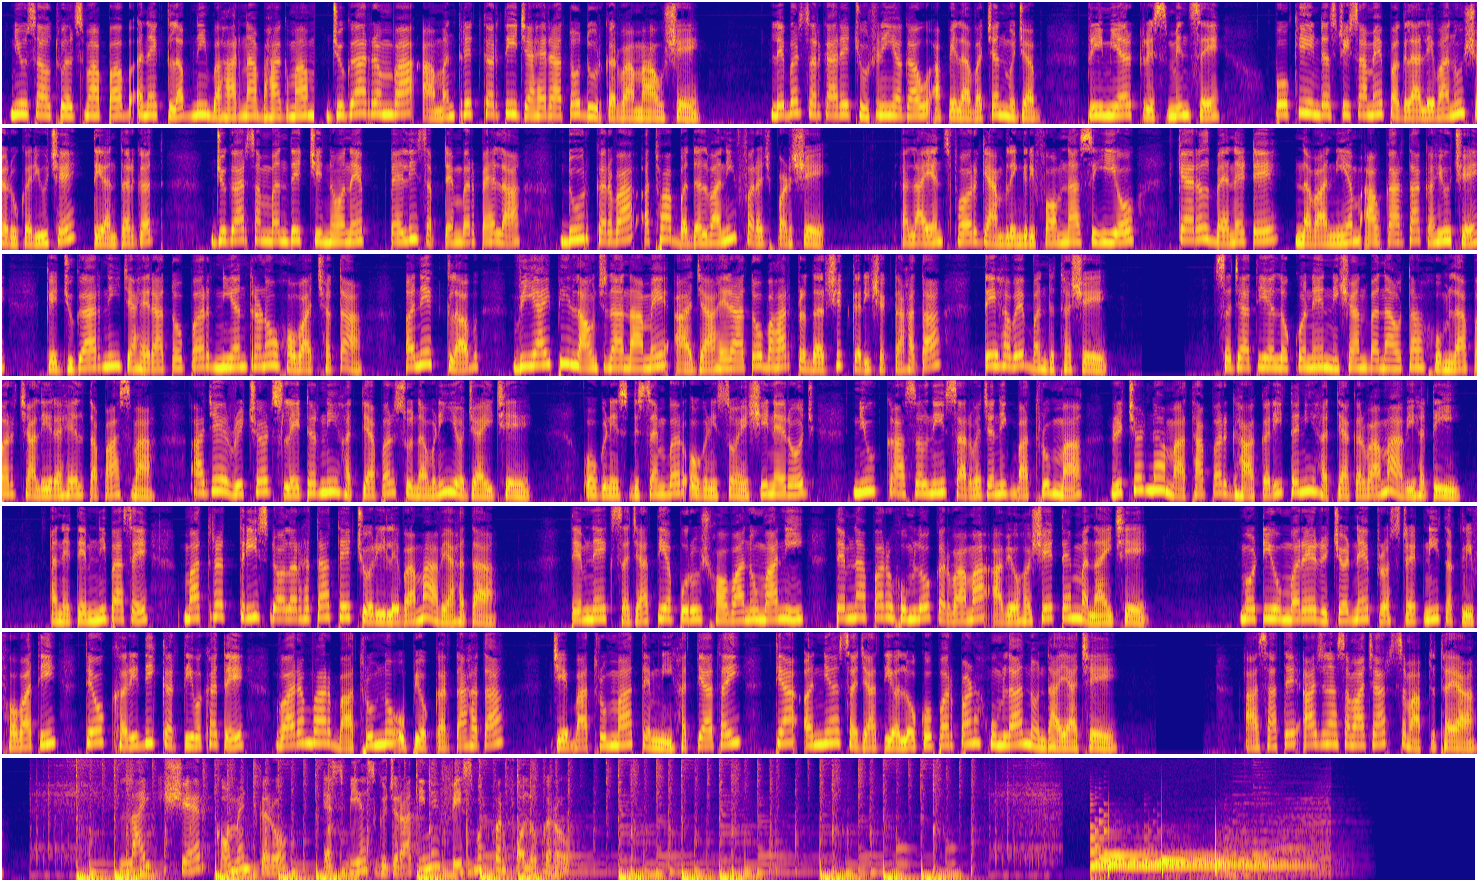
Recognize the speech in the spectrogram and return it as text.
ન્યૂ સાઉથ વેલ્સમાં પબ અને ક્લબની બહારના ભાગમાં જુગાર રમવા આમંત્રિત કરતી જાહેરાતો દૂર કરવામાં આવશે. લેબર સરકારે ચૂંટણી અગાઉ આપેલા વચન મુજબ પ્રીમિયર ક્રિસ મિન્સે પોકી ઇન્ડસ્ટ્રી સામે પગલાં લેવાનું શરૂ કર્યું છે. તે અંતર્ગત જુગાર સંબંધિત ચિહ્નોને પહેલી સપ્ટેમ્બર પહેલા દૂર કરવા અથવા બદલવાની ફરજ પડશે. અલાયન્સ ફોર ગેમ્બલિંગ રિફોર્મના સીઈઓ કેરલ બેનેટે નવા નિયમ આવકારતા કહ્યું છે કે જુગારની જાહેરાતો પર નિયંત્રણો હોવા છતાં અનેક ક્લબ વીઆઈપી લાઉન્જના નામે આ જાહેરાતો બહાર પ્રદર્શિત કરી શકતા હતા, તે હવે બંધ થશે. સજાતીય લોકોને નિશાન બનાવતા હુમલા પર ચાલી રહેલ તપાસમાં આજે રિચર્ડ સ્લેટરની હત્યા પર સુનાવણી યોજાઈ છે. ઓગણીસ ડિસેમ્બર ઓગણીસો એંશીને રોજ ન્યૂ કાસલની સાર્વજનિક બાથરૂમમાં રિચર્ડના માથા પર ઘા કરી તેની હત્યા કરવામાં આવી હતી. અને તેમની પાસે માત્ર ત્રીસ ડોલર હતા તે ચોરી લેવામાં આવ્યા હતા. તેમને એક સજાતીય પુરુષ હોવાનું માની તેમના પર હુમલો કરવામાં આવ્યો હશે તેમ મનાય છે. મોટી ઉંમરે રિચર્ડને પ્રોસ્ટેટની તકલીફ હોવાથી તેઓ ખરીદી કરતી વખતે વારંવાર બાથરૂમનો ઉપયોગ કરતા હતા. જે બાથરૂમમાં તેમની હત્યા થઈ, ત્યાં અન્ય સજાતીય લોકો પર પણ હુમલા નોંધાયા છે. આ સાથે આજના સમાચાર સમાપ્ત થયા. લાઇક શેર, કોમેન્ટ કરો. એસબીએસ ગુજરાતીને ફેસબુક પર ફોલો કરો.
